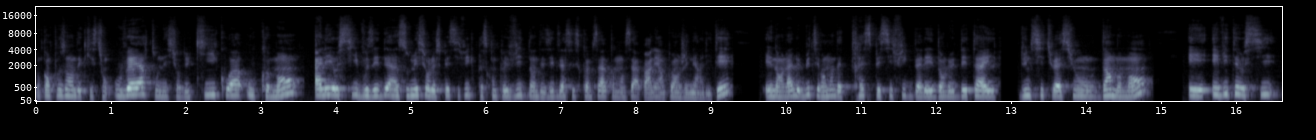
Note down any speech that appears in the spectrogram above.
Donc en posant des questions ouvertes, on est sur du qui, quoi, ou comment. Allez aussi vous aider à zoomer sur le spécifique parce qu'on peut vite dans des exercices comme ça commencer à parler un peu en généralité. Et non, là, le but, c'est vraiment d'être très spécifique, d'aller dans le détail d'une situation, d'un moment, et éviter aussi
